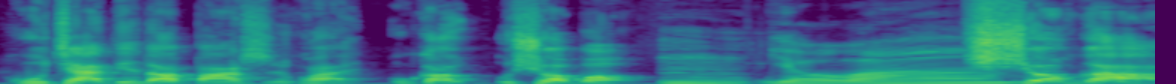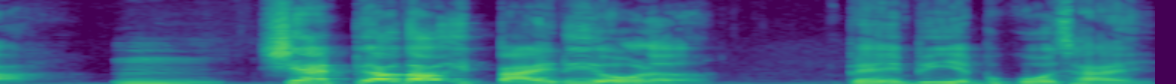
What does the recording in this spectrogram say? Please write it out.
股价跌到八十块，我告我秀不？嗯，有啊，秀啊！嗯，现在飙到一百六了，本益比也不过才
